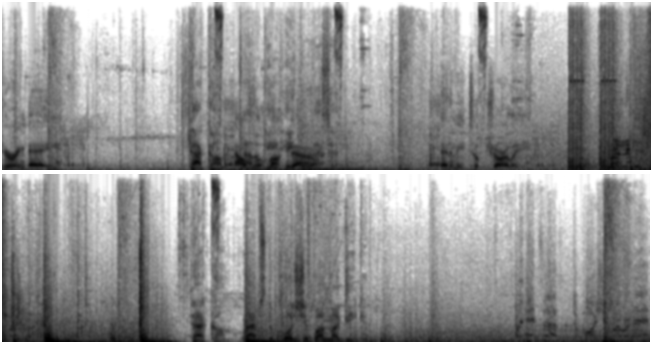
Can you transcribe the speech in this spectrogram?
Securing A. TACOM, Alpha allocate locked down. asset. Enemy took Charlie. TACOM, Raps deploy ship on my beacon. Heads up, deploy ship overhead.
